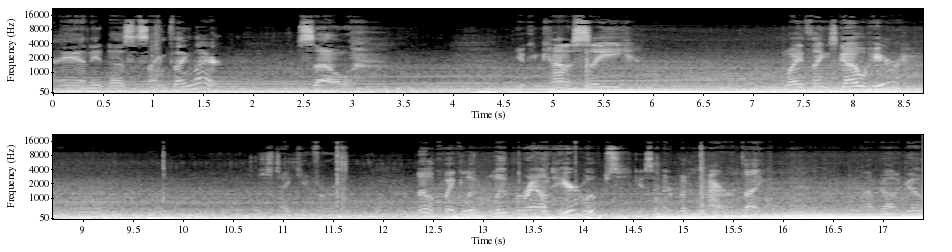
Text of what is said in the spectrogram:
and it does the same thing there. So you can kind of see the way things go here. Just take you for a little quick loop loop around here. Whoops, guess I better put the tire thing. I've got to go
